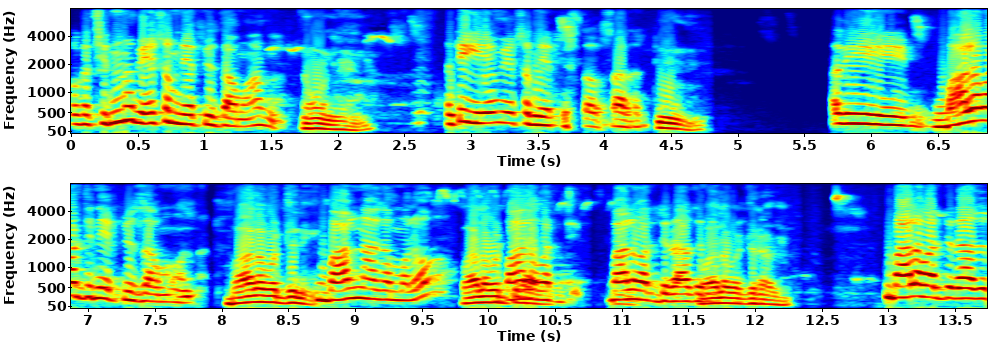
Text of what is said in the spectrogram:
ఒక చిన్న వేషం నేర్పిద్దామా? అని అంటే ఏం వేషం నేర్పిస్తావు సార్? అంటే. అది బాలవర్ది నేర్పిద్దాము అన్న. బాలవర్ధిని బాలనాగమ్మలో బాలవర్ధి. బాలవర్ది బాలవర్ది రాజు బాలవర్ధి రాజు. బాలవర్ది రాజు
